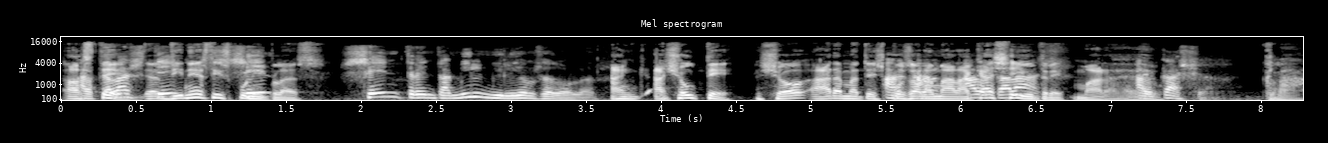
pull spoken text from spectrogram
Els el té, calaix diners disponibles. 130.000 milions de dòlars. En, això ho té. Això ara mateix posa la mà a la caixa i ho calaix. trec. Mare de Al Déu. caixa. Clar.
